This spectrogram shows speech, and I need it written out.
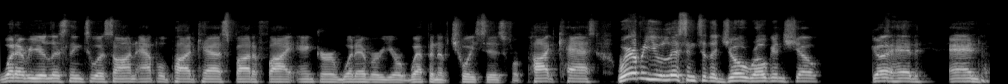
whatever you're listening to us on Apple Podcast, Spotify, Anchor, whatever your weapon of choice is for podcast. Wherever you listen to the Joe Rogan show, go ahead and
